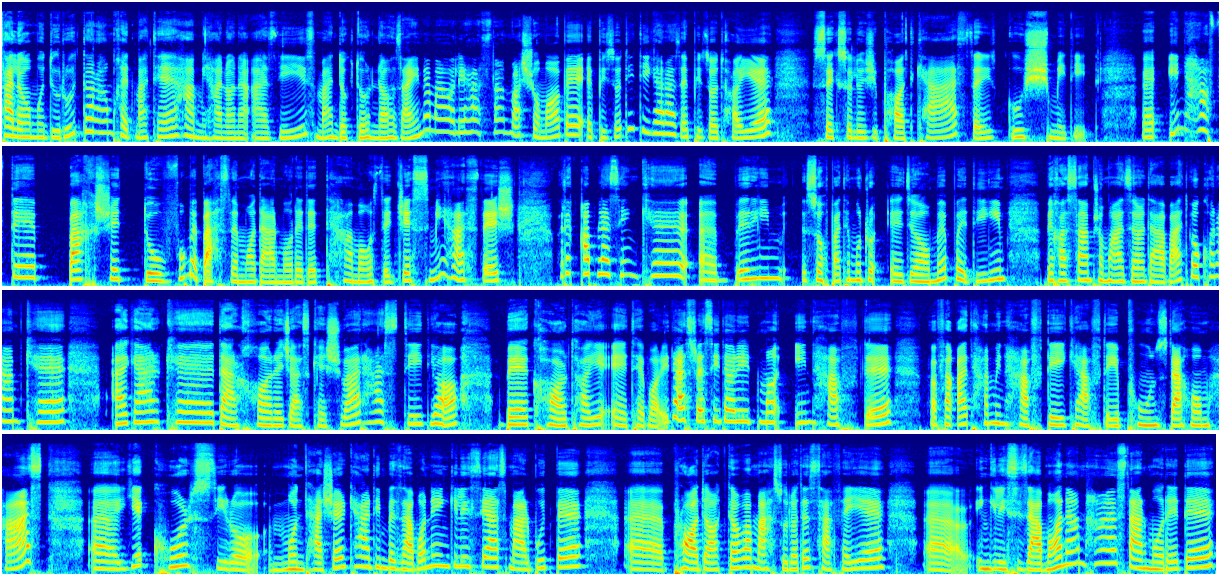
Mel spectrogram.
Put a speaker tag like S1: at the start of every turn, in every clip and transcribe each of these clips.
S1: سلام و درود دارم خدمت همیهنان عزیز. من دکتر نازنین معالی هستم و شما به اپیزودی دیگر از اپیزودهای سکسولوژی پادکست دارید گوش می‌دید. این هفته بخش دوم بحث ما در مورد تماس جسمی هستش ولی قبل از اینکه بریم صحبتمون رو ادامه بدیم می‌خواستم شما از دعوت بکنم که اگر که در خارج از کشور هستید یا به کارت های اعتباری دسترسی دارید ما این هفته و فقط همین هفته ای که هفته 15 هم هست یک کورسی رو منتشر کردیم. به زبان انگلیسی است مربوط به پرادکت ها و محصولات صفحه انگلیسی زبانم هست. در مورد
